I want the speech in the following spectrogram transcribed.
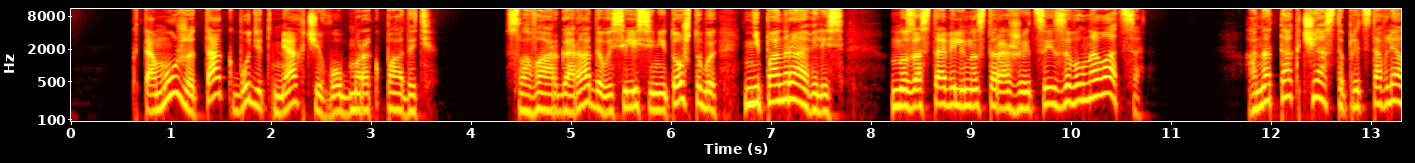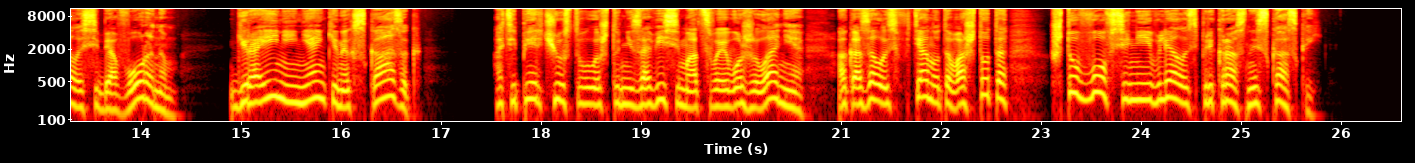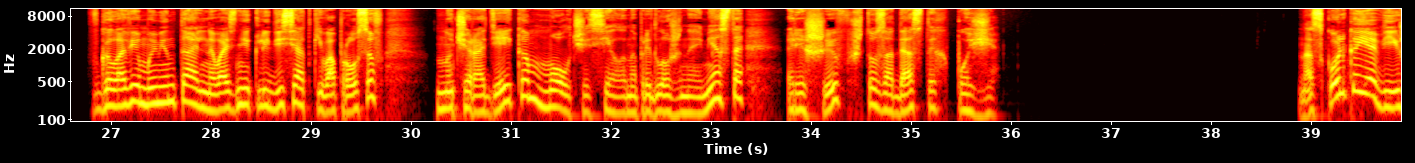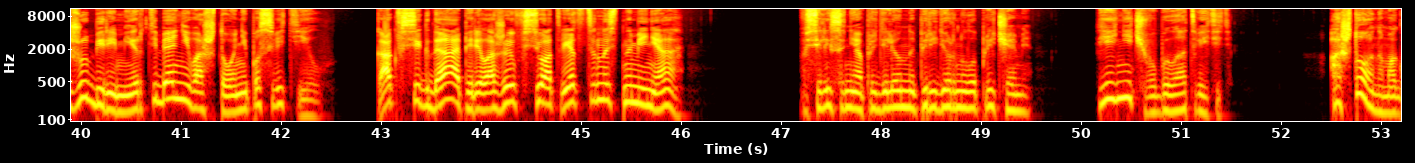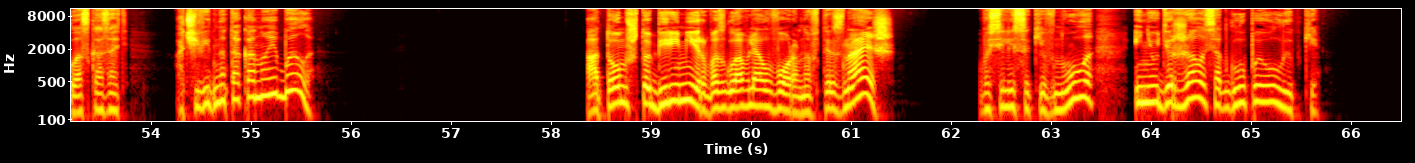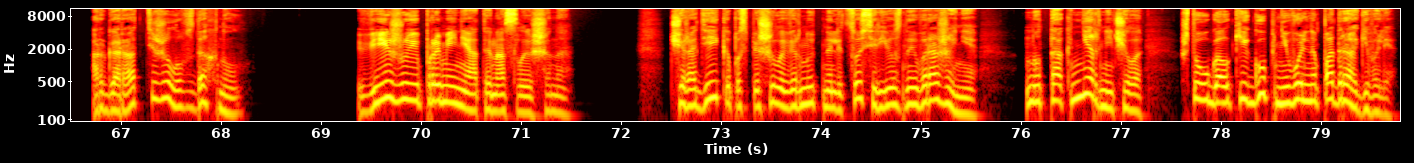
К тому же так будет мягче в обморок падать». Слова Аргарада Василисе не то чтобы не понравились, но заставили насторожиться и заволноваться. Она так часто представляла себя вороном, героиней нянькиных сказок, а теперь чувствовала, что независимо от своего желания оказалась втянута во что-то, что вовсе не являлось прекрасной сказкой. В голове моментально возникли десятки вопросов, но чародейка молча села на предложенное место, решив, что задаст их позже. «Насколько я вижу, Беремир тебя ни во что не посвятил. Как всегда, переложив всю ответственность на меня», Василиса неопределенно передернула плечами. Ей нечего было ответить. А что она могла сказать? Очевидно, так оно и было. «О том, что Беремир возглавлял Воронов, ты знаешь?» Василиса кивнула и не удержалась от глупой улыбки. Аргарат тяжело вздохнул. «Вижу, и про меня ты наслышана». Чародейка поспешила вернуть на лицо серьезное выражение — но так нервничала, что уголки губ невольно подрагивали.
